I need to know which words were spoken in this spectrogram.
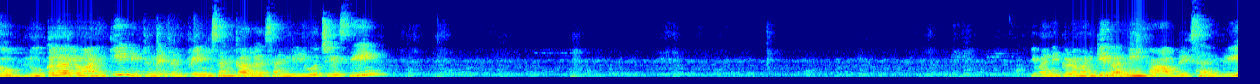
సో బ్లూ కలర్లో మనకి different different prints and colours అండి వచ్చేసి. ఇవన్నీ కూడా మనకి రన్నింగ్ ఫ్యాబ్రిక్స్ అండి.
